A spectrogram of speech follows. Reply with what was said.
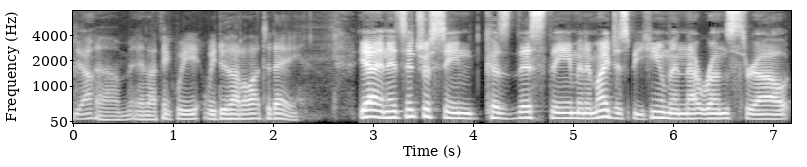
Yeah. Um, and I think we we do that a lot today. Yeah, and it's interesting because this theme, and it might just be human, that runs throughout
